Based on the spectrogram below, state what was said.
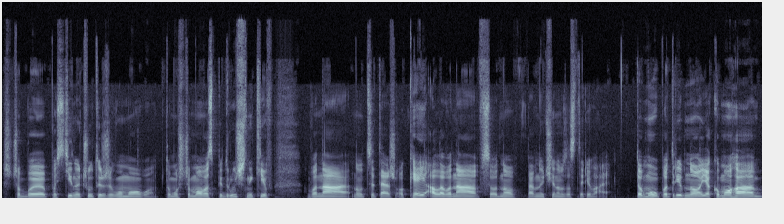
щоб постійно чути живу мову. Тому що мова з підручників, вона ну це теж окей, але вона все одно певним чином застаріває. Тому потрібно якомога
